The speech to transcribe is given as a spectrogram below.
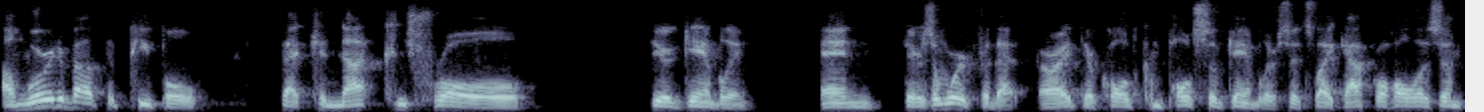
I'm worried about the people that cannot control their gambling. And there's a word for that. All right. They're called compulsive gamblers. It's like alcoholism,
